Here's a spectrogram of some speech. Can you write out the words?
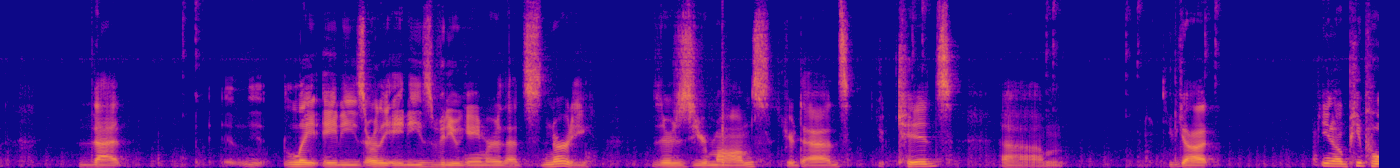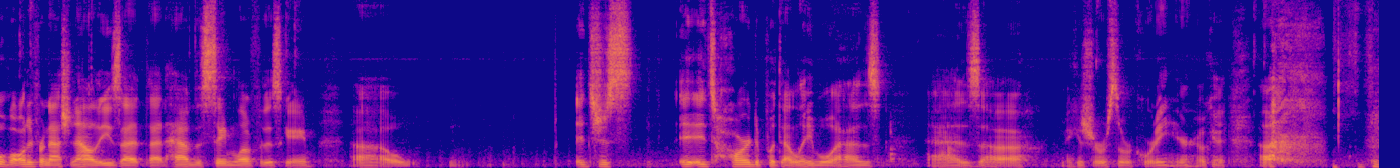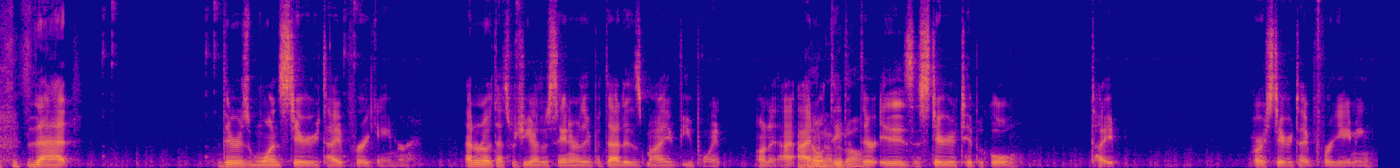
that late 80s, early 80s video gamer that's nerdy. There's your moms, your dads, your kids. Um, you've got, you know, people of all different nationalities that, that have the same love for this game. Uh, it's just, it, it's hard to put that label as, as, uh, making sure we're still recording here. Okay. Uh, that there is one stereotype for a gamer. I don't know if that's what you guys were saying earlier, but that is my viewpoint on it. I, I don't think that all. there is a stereotypical type or a stereotype for gaming.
